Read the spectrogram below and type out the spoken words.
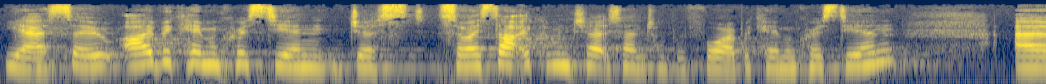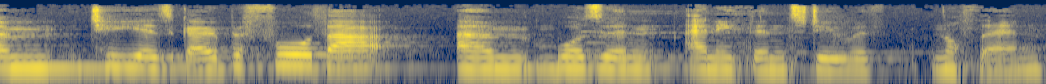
Yeah, so I became a Christian just so I started coming to Church Central before I became a Christian um, two years ago. Before that, um, wasn't anything to do with nothing,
